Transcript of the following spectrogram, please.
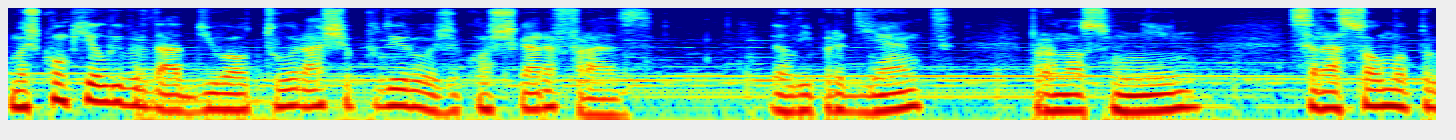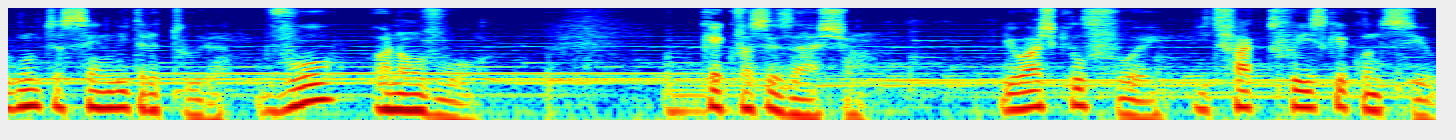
mas com que a liberdade de o autor acha poder hoje aconchegar a frase. Dali para diante, para o nosso menino, será só uma pergunta sem literatura: vou ou não vou? O que é que vocês acham? Eu acho que ele foi, e de facto foi isso que aconteceu.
